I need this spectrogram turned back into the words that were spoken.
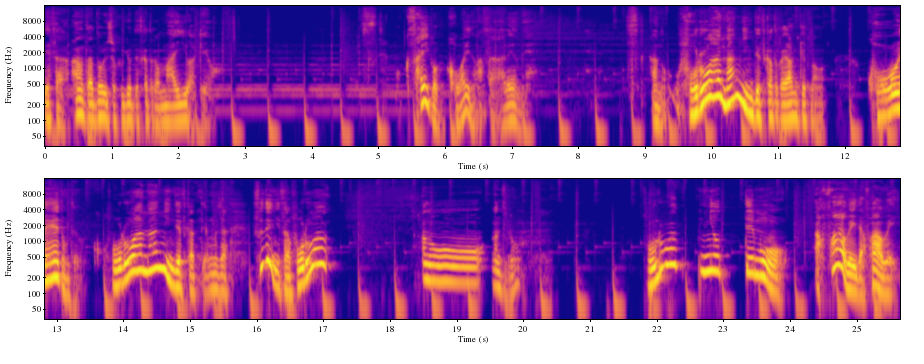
でさ、あなたはどういう職業ですかとか、まあいいわけよ。最後怖いのはさ、あれよね。あの、フォロワー何人ですかとかやんけどなの。怖えと思ったよ。フォロワー何人ですかって、もうじゃあ、すでにさ、フォロワー、あのー、なんていうの？フォロワーによってもう、あ、ファーウェイだ、ファーウェイ。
